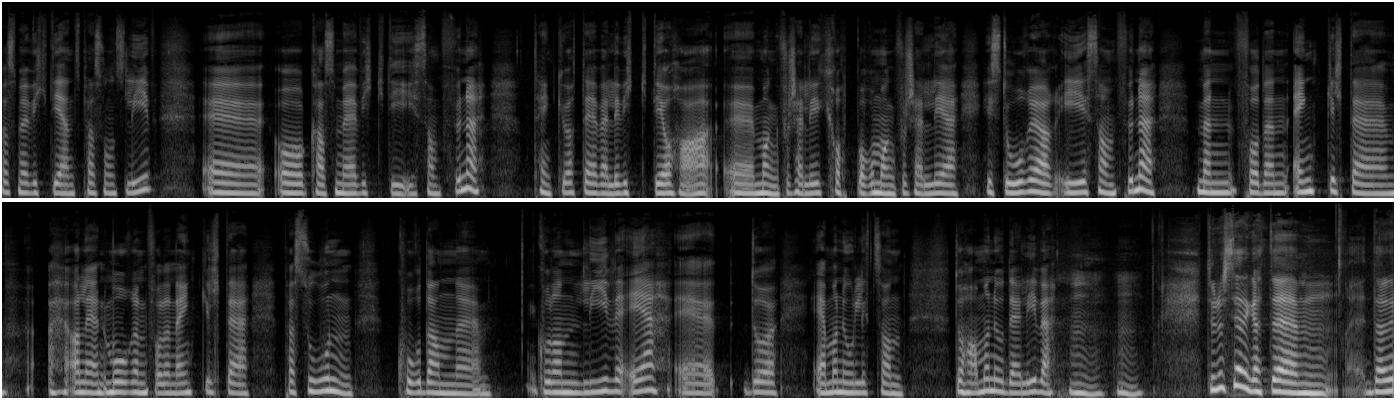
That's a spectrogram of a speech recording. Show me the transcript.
hva som er viktig i ens persons liv, eh, og hva som er viktig i samfunnet. Jeg tenker jo at det er veldig viktig å ha eh, mange forskjellige kropper og mange forskjellige historier i samfunnet. Men for den enkelte alenemoren, for den enkelte personen, hvordan, eh, hvordan livet er, er da er man jo litt sånn Da har man jo det livet. Mm, mm. Du, Nå ser jeg at um, det er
